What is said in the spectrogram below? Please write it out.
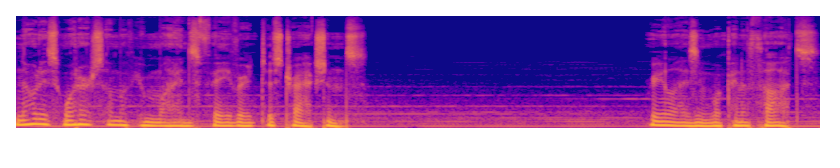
Notice what are some of your mind's favorite distractions. Realizing what kind of thoughts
